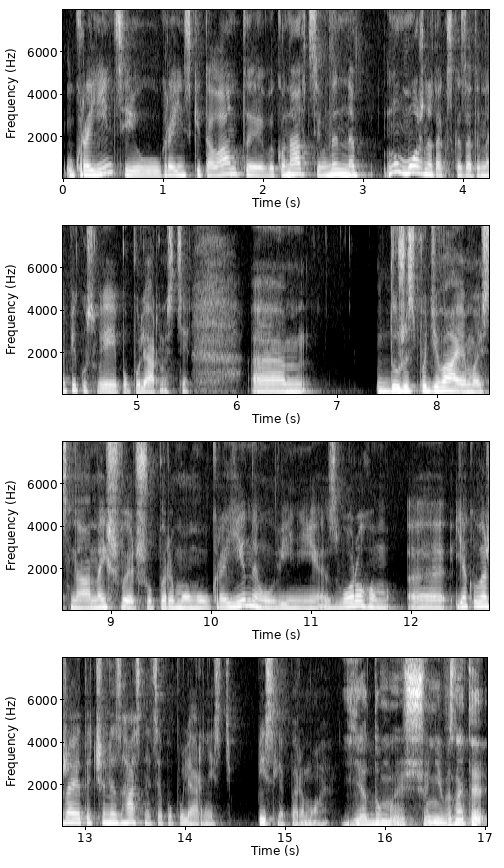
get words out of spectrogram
українці, українські таланти, виконавці, вони на ну можна так сказати, на піку своєї популярності. Ем, дуже сподіваємось на найшвидшу перемогу України у війні з ворогом. Е, як ви вважаєте, чи не згасне ця популярність після перемоги? Я думаю, що ні. Ви знаєте,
